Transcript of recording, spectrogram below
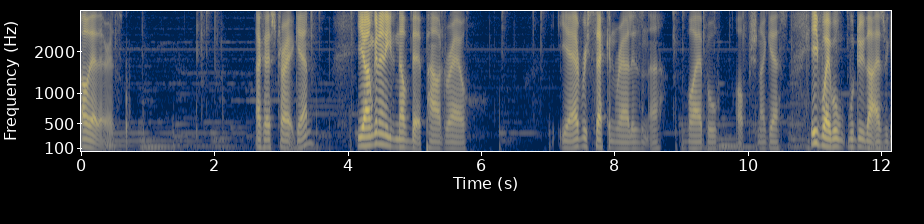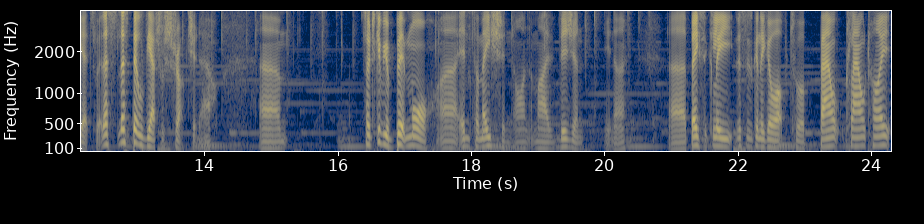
Oh, yeah, there is. Okay, let's try it again. Yeah, I'm going to need another bit of powered rail. Yeah, every second rail isn't a viable option, I guess. Either way, we'll, we'll do that as we get to it. Let's, let's build the actual structure now. Um, so to give you a bit more uh, information on my vision, you know, uh, basically this is going to go up to about cloud height.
